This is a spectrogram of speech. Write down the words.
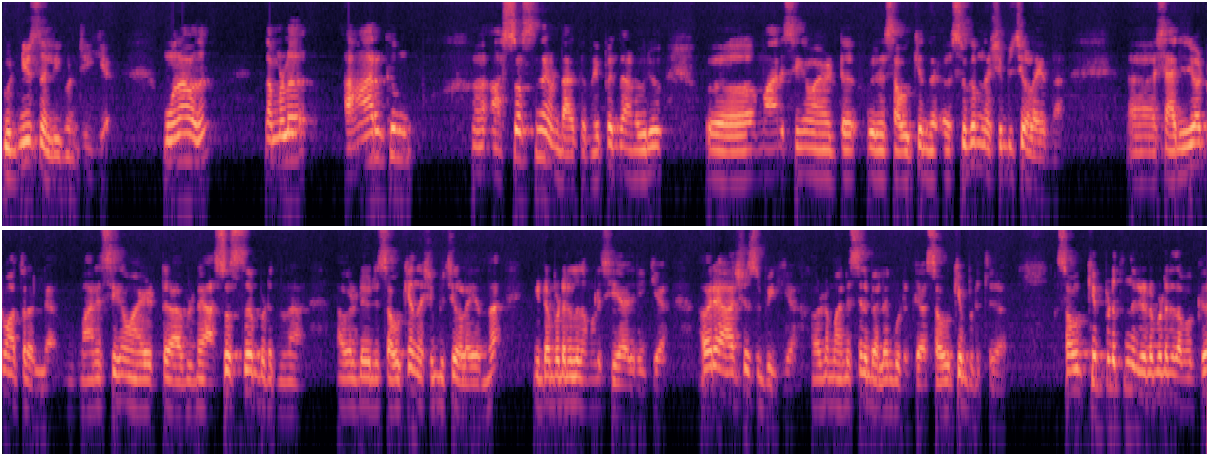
ഗുഡ് ന്യൂസ് നൽകിക്കൊണ്ടിരിക്കുക. മൂന്നാമത് നമ്മൾ ആർക്കും അസ്വസ്ഥത ഉണ്ടാക്കുന്ന ഇപ്പം എന്താണ് ഒരു മാനസികമായിട്ട് ഒരു സൗഖ്യം സുഖം നശിപ്പിച്ചു കളയുന്ന ശാരീരികമായിട്ട് മാത്രമല്ല മാനസികമായിട്ട് അവരുടെ അസ്വസ്ഥപ്പെടുത്തുന്ന അവരുടെ ഒരു സൗഖ്യം നശിപ്പിച്ചു കളയുന്ന ഇടപെടലുകൾ നമ്മൾ ചെയ്യാതിരിക്കുക. അവരെ ആശ്വസിപ്പിക്കുക. അവരുടെ മനസ്സിന് ബലം കൊടുക്കുക സൗഖ്യപ്പെടുത്തുക. സൗഖ്യപ്പെടുത്തുന്ന ഒരു ഇടപെടൽ നമുക്ക്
